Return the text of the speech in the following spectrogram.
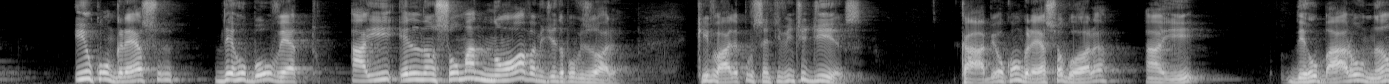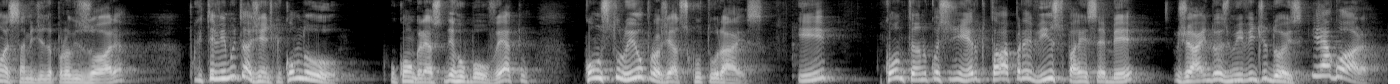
e o Congresso derrubou o veto. Aí ele lançou uma nova medida provisória, que vale por 120 dias. Cabe ao Congresso agora aí derrubar ou não essa medida provisória, porque teve muita gente que, como o Congresso derrubou o veto, construiu projetos culturais e contando com esse dinheiro que estava previsto para receber já em 2022. E agora?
